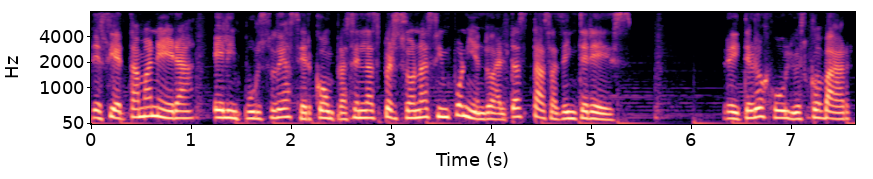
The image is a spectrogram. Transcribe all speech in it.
de cierta manera, el impulso de hacer compras en las personas imponiendo altas tasas de interés. Reiteró Julio Escobar,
